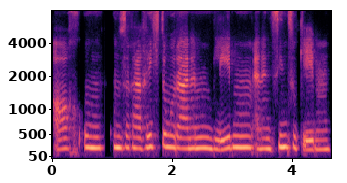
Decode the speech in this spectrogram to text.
auch um unserer Richtung oder einem Leben einen Sinn zu geben.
